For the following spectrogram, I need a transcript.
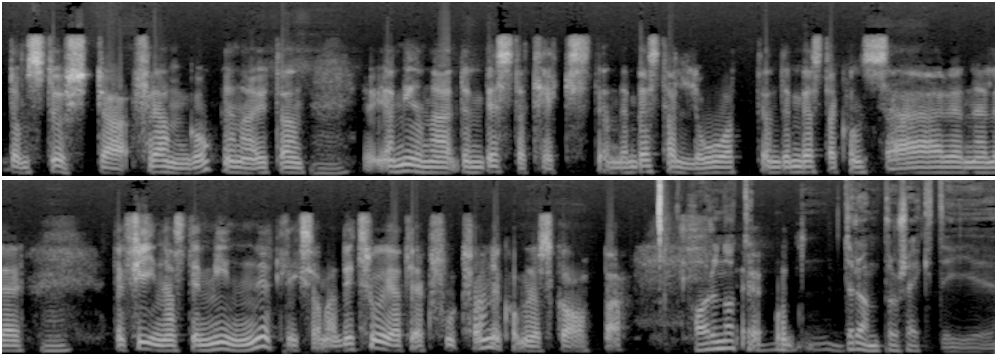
de största framgångarna utan jag menar den bästa texten, den bästa låten, den bästa konserten eller Mm. det finaste minnet. Liksom. Det tror jag att jag fortfarande kommer att skapa. Har du något Eh, och- drömprojekt i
